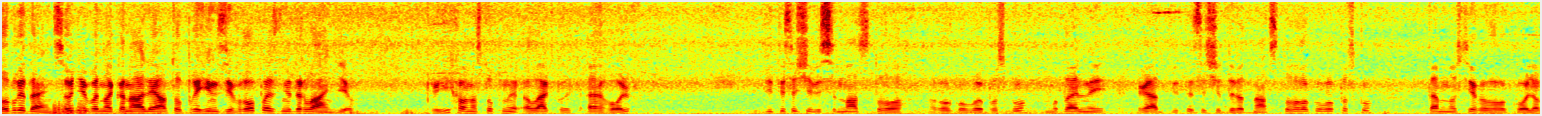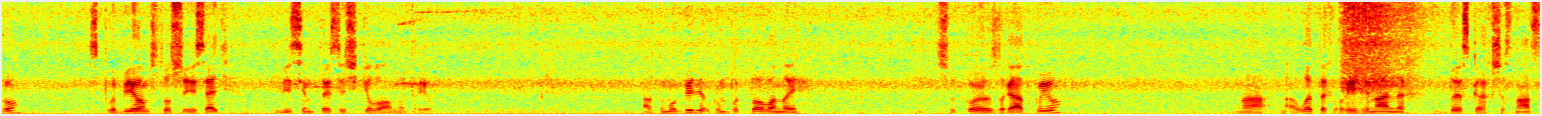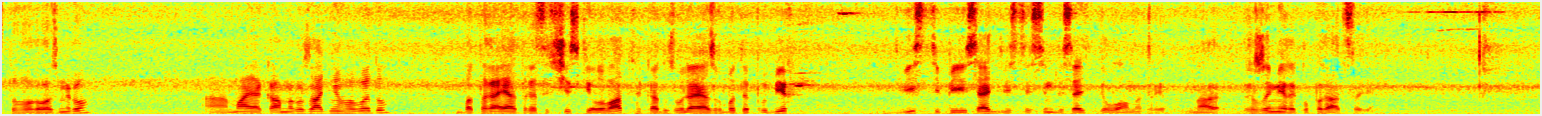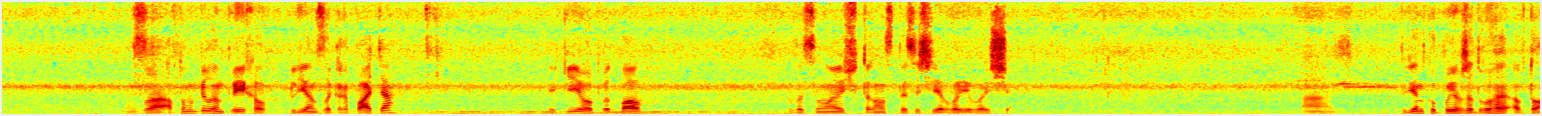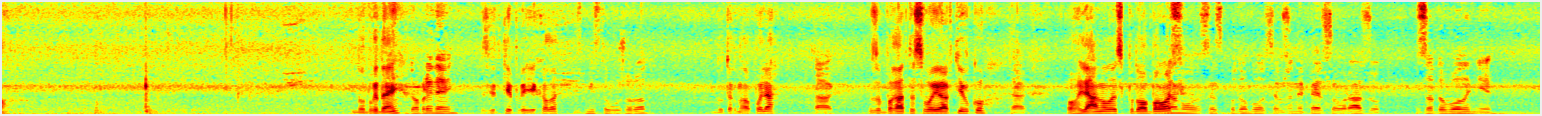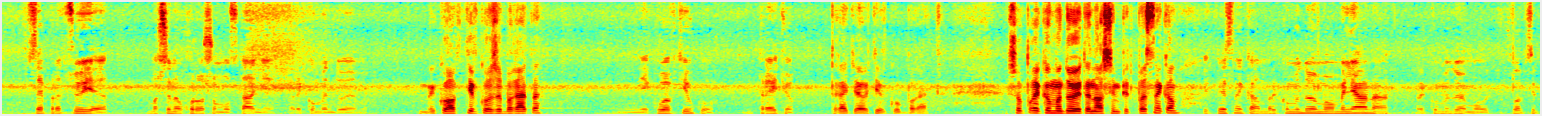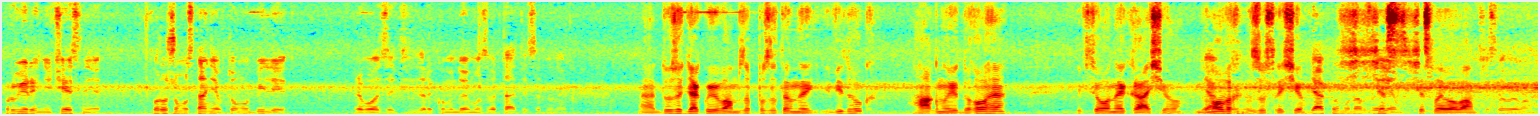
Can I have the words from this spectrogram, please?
Добрий день. Сьогодні ви на каналі Автопригін з Європи з Нідерландів. Приїхав наступний електрик E-Golf 2018 року випуску, модельний ряд 2019 року випуску, темно-сірого кольору з пробігом 168 тисяч кілометрів. Автомобіль укомплектований швидкою зарядкою на литих оригінальних дисках 16 розміру. Має камеру заднього виду, батарея 36 кВт, яка дозволяє зробити пробіг 250-270 км на режимі рекуперації. За автомобілем приїхав клієнт з Закарпаття, який його придбав за ціною 14 тисяч євро і вище. Клієнт купує вже друге авто. Добрий день. Добрий день, Звідки приїхали? з міста Ужгород. До Тернополя. Так, Забирати свою автівку. так. Оглянули, сподобалось. Глянули, все сподобалося вже не першого разу. Задоволені, все працює, машина в хорошому стані. Рекомендуємо. Яку автівку вже берете? Яку автівку? Третю. Третю автівку берете. Що порекомендуєте нашим підписникам? Підписникам рекомендуємо Омеляна, рекомендуємо хлопці провірені, чесні, в хорошому стані автомобілі привозять. Рекомендуємо звертатися до них. Е, Дуже дякую вам за позитивний відгук, гарної дороги і всього найкращого. До Дякую. нових зустрічей. Дякуємо навзаєм. Щас- Щасливо вам. Щасливо вам.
